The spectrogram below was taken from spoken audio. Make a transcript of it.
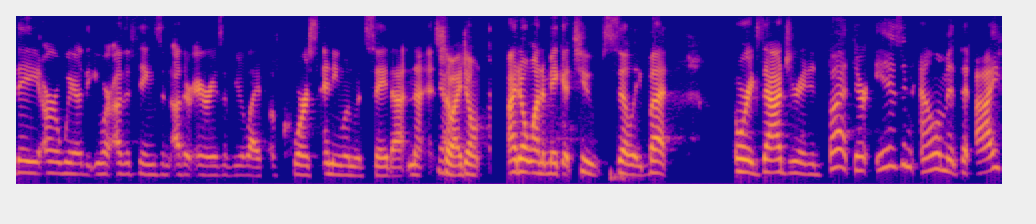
they are aware that you are other things in other areas of your life of course anyone would say that and I, yeah. so I don't I don't want to make it too silly but or exaggerated but there is an element that I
